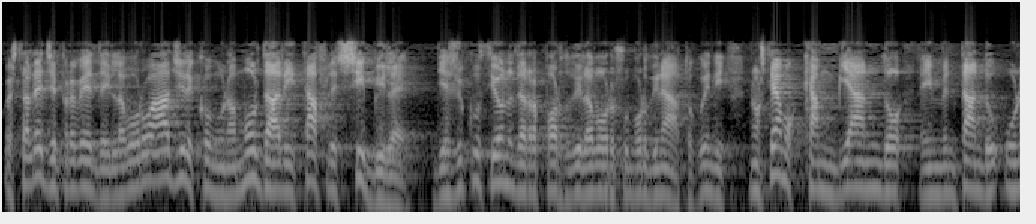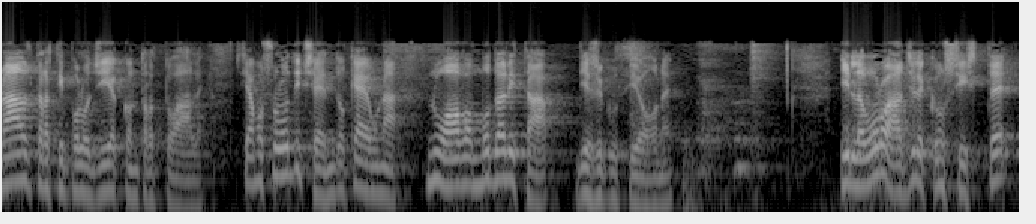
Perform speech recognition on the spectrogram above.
questa legge prevede il lavoro agile come una modalità flessibile di esecuzione del rapporto di lavoro subordinato, quindi non stiamo cambiando e inventando un'altra tipologia contrattuale, stiamo solo dicendo che è una nuova modalità di esecuzione. Il lavoro agile consiste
